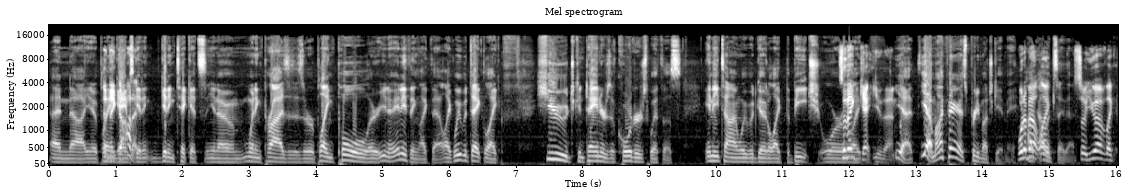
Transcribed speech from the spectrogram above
and uh, you know playing games, getting getting tickets, you know, winning prizes or playing pool or you know anything like that. Like we would take like huge containers of quarters with us anytime we would go to like the beach or so they like, get you then yeah yeah my parents pretty much get me what about I, like I would say that so you have like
